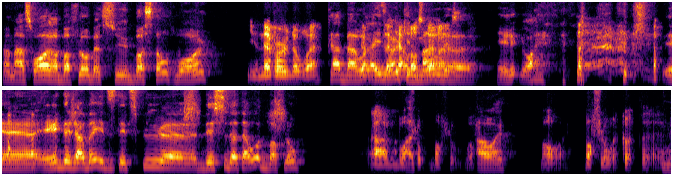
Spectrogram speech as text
Ah, mais à soir, Buffalo a battu Boston 3-1. You never know, hein? Ah, ben ouais, il y en a un qui demande. Euh, Eric, ouais. euh, Desjardins, il dit T'es-tu plus euh, déçu d'Ottawa ou de Buffalo? Ah, Buffalo, Buffalo, Buffalo. Ah ouais Bon, ouais. Buffalo, écoute. Mm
